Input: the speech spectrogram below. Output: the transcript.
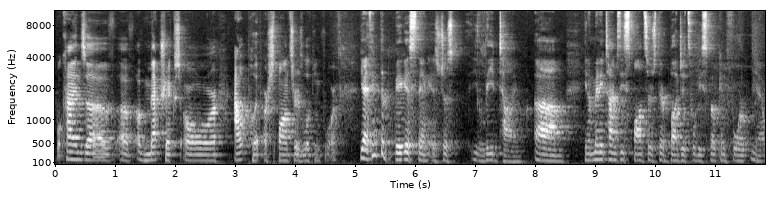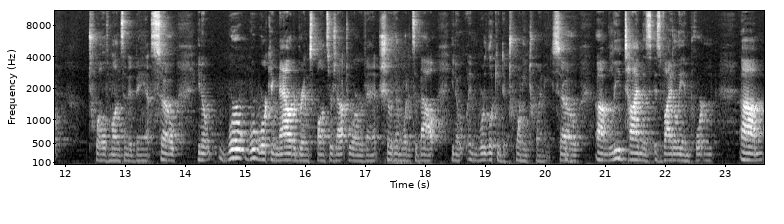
What kinds of, of, of metrics or output are sponsors looking for? Yeah, I think the biggest thing is just lead time. Um, you know, many times these sponsors, their budgets will be spoken for, you know, 12 months in advance. So, you know, we're, we're working now to bring sponsors out to our event, show them what it's about, you know, and we're looking to 2020. So, um, lead time is, is vitally important. Um,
